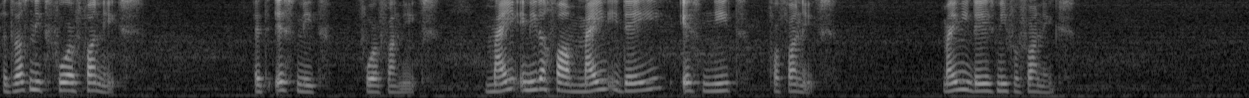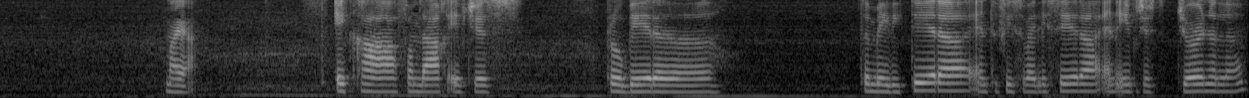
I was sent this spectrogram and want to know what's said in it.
Het was niet voor Phonics. Het is niet voor Phonics. Mijn, in ieder geval, mijn idee is niet voor Phonics. Mijn idee is niet voor Phonics. Maar ja. Ik ga vandaag eventjes proberen te mediteren en te visualiseren en eventjes te journalen.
